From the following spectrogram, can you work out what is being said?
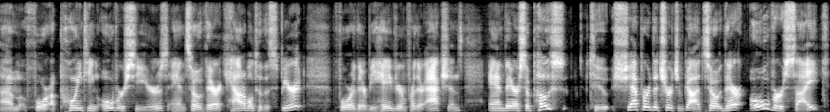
um, for appointing overseers. And so they're accountable to the Spirit for their behavior and for their actions. And they are supposed to shepherd the church of God. So their oversight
